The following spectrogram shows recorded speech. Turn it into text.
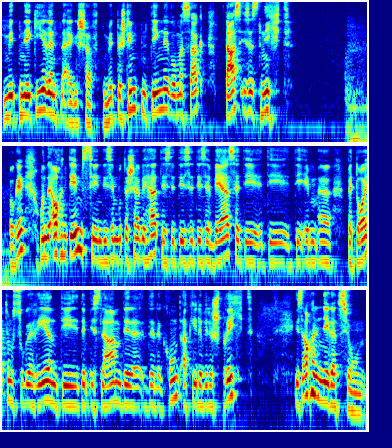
mit negierenden Eigenschaften, mit bestimmten Dingen, wo man sagt, das ist es nicht. Okay? Und auch in dem Sinn, diese Mutashabihat, diese, diese, diese Verse, die, die, die eben äh, Bedeutung suggerieren, die dem Islam, der, der, der Grundakide widerspricht, ist auch eine Negation.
